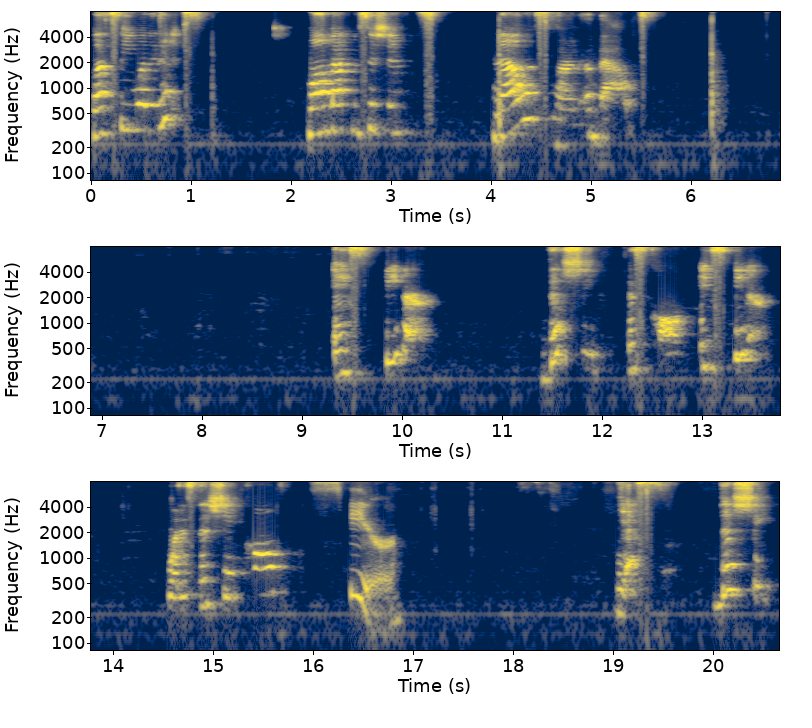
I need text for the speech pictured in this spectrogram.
Let's see what it is. Well, mathematicians, now let's learn about a sphere. This shape is called a sphere. What is this shape called? Sphere. Yes, this shape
